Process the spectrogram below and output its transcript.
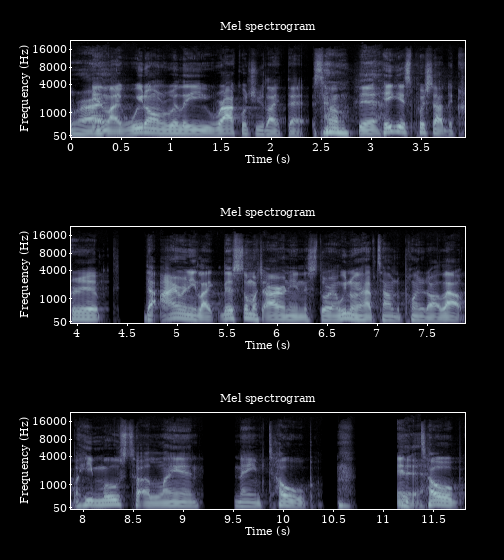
right. and like we don't really rock with you like that. So yeah, he gets pushed out the crib. The irony, like there's so much irony in the story, and we don't have time to point it all out. But he moves to a land named Tob. And Yeah. Tob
